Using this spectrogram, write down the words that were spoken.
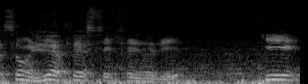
असं म्हणले आपल्या स्टेटमेंटमध्ये की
